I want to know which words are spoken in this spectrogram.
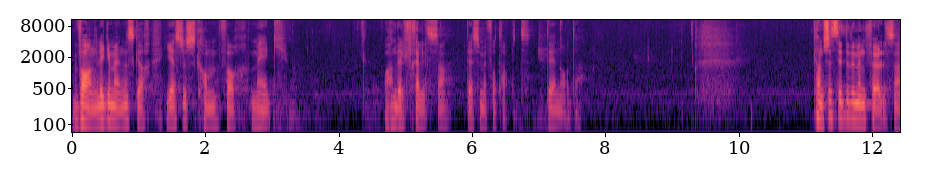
vanlige mennesker. Jesus kom for meg. Og han vil frelse det som er fortapt. Det er nåde. Kanskje sitter du med en følelse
